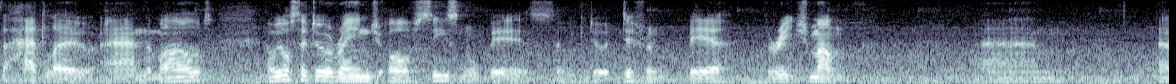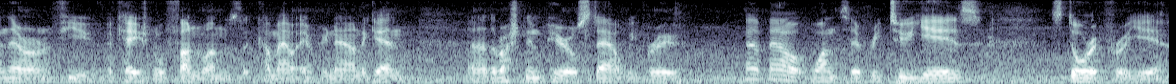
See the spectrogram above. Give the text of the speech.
the Hadlow, and the Mild. And we also do a range of seasonal beers, so we can do a different beer for each month. Um, and there are a few occasional fun ones that come out every now and again. Uh, the Russian Imperial Stout we brew about once every two years, store it for a year,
